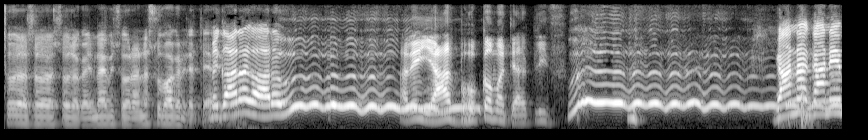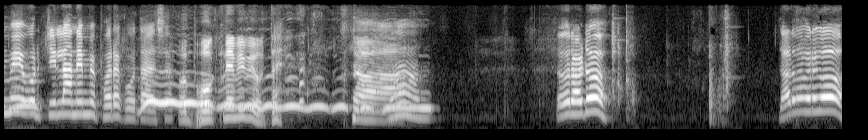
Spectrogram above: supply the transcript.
सो जाओ सो जाओ सो जाओ guys, मैं भी सो रहा ना सुबह कर लेते हैं। मैं गाना गा रहा हूँ अरे यार भोको मत यार प्लीज़ गाना गाने में और चिल्लाने में फ़र्क होता है सर और भोंकने में भी होता है। तो राडो अगर हटो। डाल दो मेरे को।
